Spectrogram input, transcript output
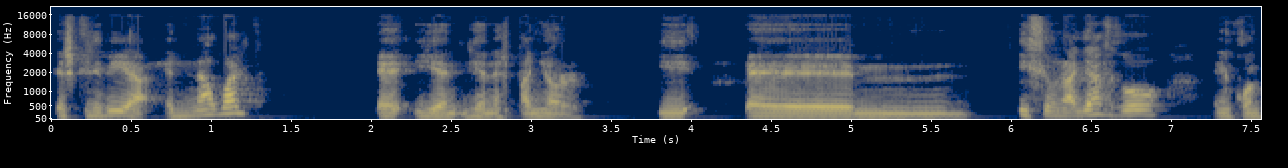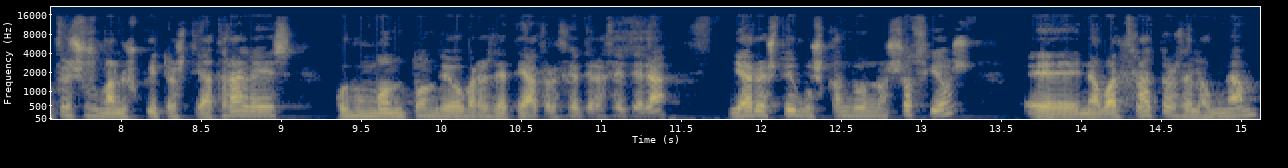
que escribía en náhuatl eh, y, en, y, en, español. Y eh, hice un hallazgo, encontré sus manuscritos teatrales con un montón de obras de teatro, etcétera, etcétera, y ahora estoy buscando unos socios eh, nahuatlatos de la UNAM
